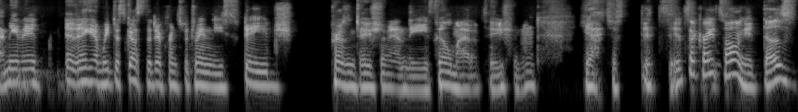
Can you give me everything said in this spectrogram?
Yeah, I mean, it, and again, we discussed the difference between the stage presentation and the film adaptation. Yeah, just it's it's a great song. It does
